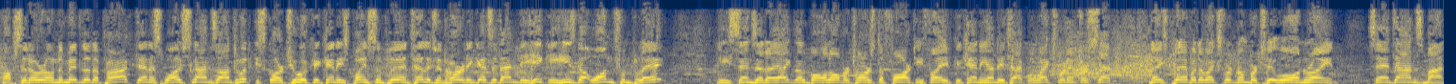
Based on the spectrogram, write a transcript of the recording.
Pops it around the middle of the park. Dennis Walsh lands onto it. He scored two of Kilkenny's points in play. Intelligent hurling gets it. Andy Hickey. He's got one from play. He sends a diagonal ball over towards the 45. Kilkenny on the attack, but Wexford intercept. Nice play by the Wexford number two, Owen Ryan. St. Anne's man.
